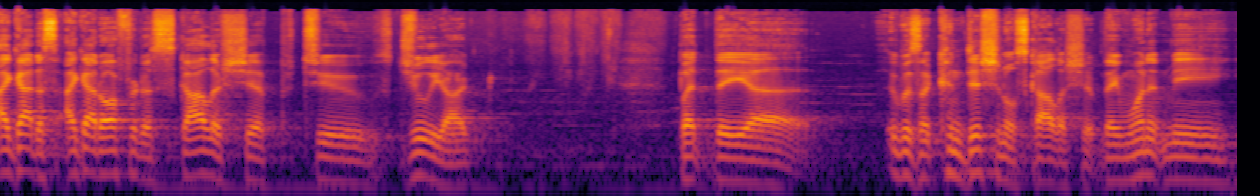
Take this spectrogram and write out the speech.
I got, a, I got offered a scholarship to Juilliard, but they, uh, it was a conditional scholarship. They wanted me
